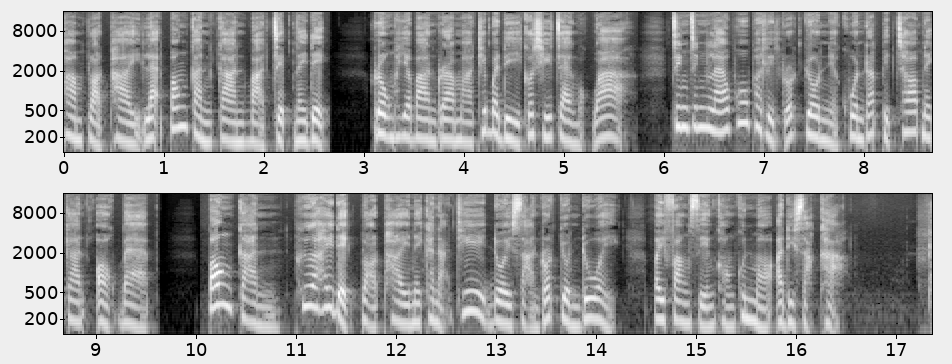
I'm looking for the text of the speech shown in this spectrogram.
ความปลอดภัย และป้องกันการบาดเจ็บในเด็ก โรงพยาบาลรามาธิบดีก็ชี้แจงบอกว่า จริง ๆ แล้วผู้ผลิตรถยนต์เนี่ยควรรับผิดชอบในการออกแบบ ป้องกันเพื่อให้เด็กปลอดภัยในขณะที่โดยสารรถยนต์ด้วย ไปฟังเสียงของคุณหมออดิศักดิ์ค่ะเผ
